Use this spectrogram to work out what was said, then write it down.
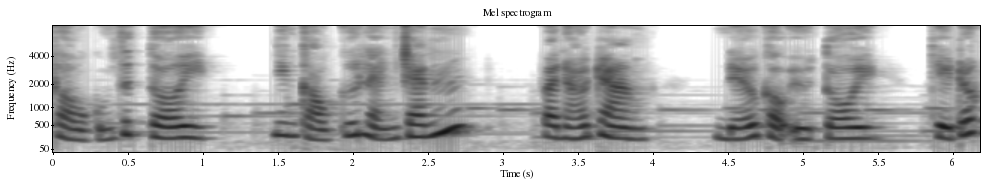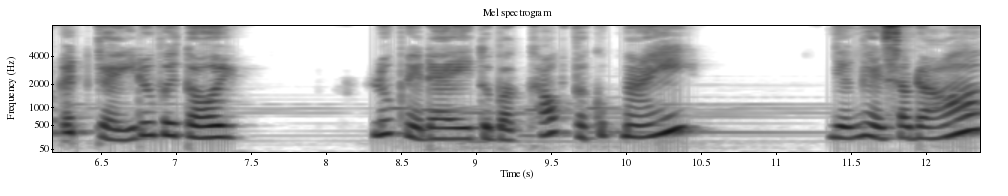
cậu cũng thích tôi, nhưng cậu cứ lảng tránh và nói rằng nếu cậu yêu tôi thì rất ích kỷ đối với tôi. Lúc này đây tôi bật khóc và cúp máy. Những ngày sau đó,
